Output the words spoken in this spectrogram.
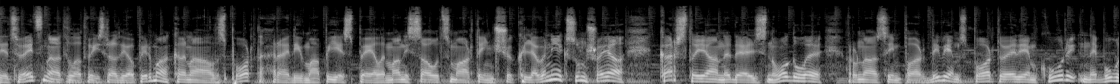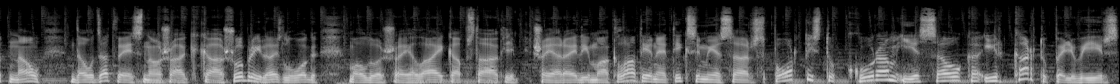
Esiet sveicināti Latvijas radio pirmā kanāla sporta raidījumā piespēle. Mani sauc Mārtiņš Kļavinieks, un šajā karstajā nedēļas nogalē runāsim par diviem sporta veidiem, kuri nebūtu nav daudz atvēsinošāki kā šobrīd aiz loga valdošajā laika apstākļi. Šajā raidījumā klātienē tiksimies ar sportistu, kuram iesauka ir kartupeļu vīrs,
